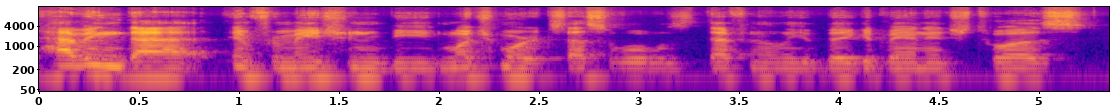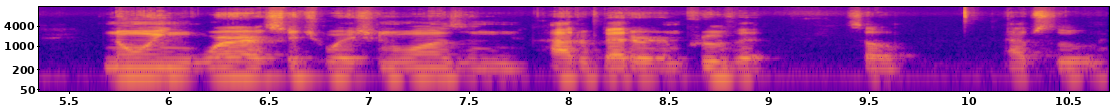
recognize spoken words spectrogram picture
having that information be much more accessible was definitely a big advantage to us knowing where our situation was and how to better improve it. So, absolutely.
